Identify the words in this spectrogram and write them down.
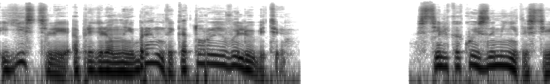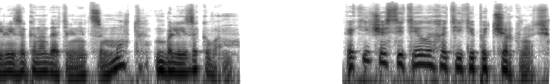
Есть ли определенные бренды, которые вы любите? Стиль какой знаменитости или законодательницы мод близок вам? Какие части тела хотите подчеркнуть?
